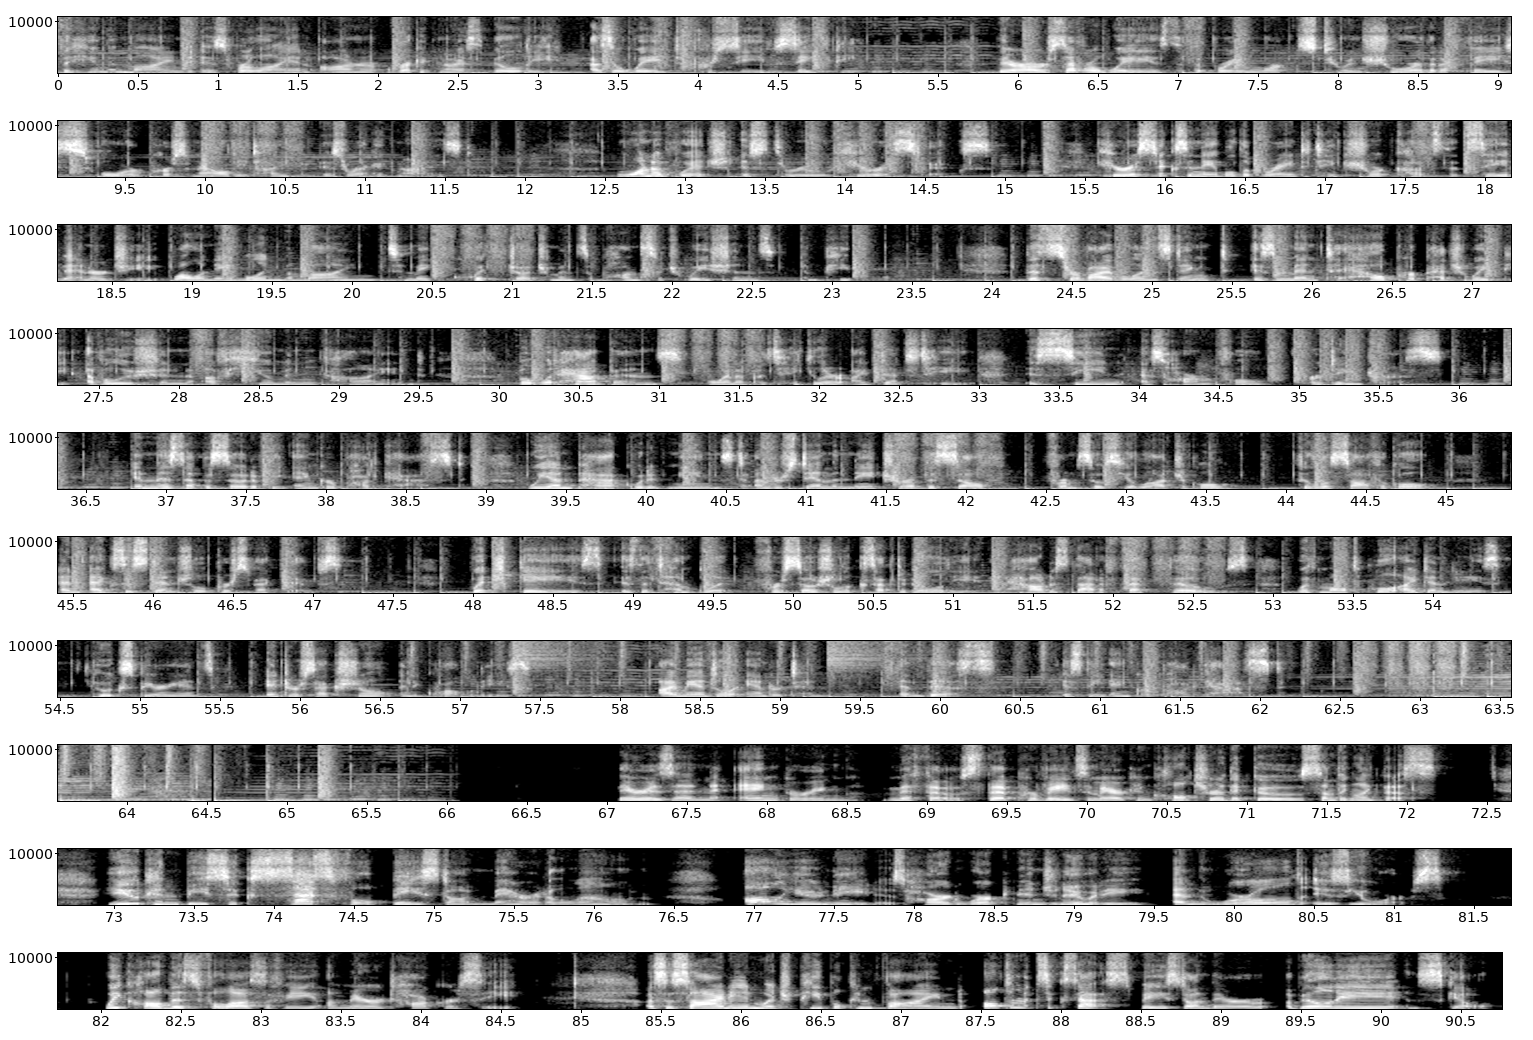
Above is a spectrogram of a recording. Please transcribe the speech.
The human mind is reliant on recognizability as a way to perceive safety. There are several ways that the brain works to ensure that a face or personality type is recognized. One of which is through heuristics. Heuristics enable the brain to take shortcuts that save energy while enabling the mind to make quick judgments upon situations and people. This survival instinct is meant to help perpetuate the evolution of humankind. But what happens when a particular identity is seen as harmful or dangerous? In this episode of the Anger Podcast, we unpack what it means to understand the nature of the self from sociological, philosophical, and existential perspectives. Which gaze is the template for social acceptability, and how does that affect those with multiple identities who experience intersectional inequalities? I'm Angela Anderton, and this is the Anger Podcast. There is an angering mythos that pervades American culture that goes something like this you can be successful based on merit alone. All you need is hard work and ingenuity, and the world is yours. We call this philosophy a meritocracy, a society in which people can find ultimate success based on their ability and skill.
